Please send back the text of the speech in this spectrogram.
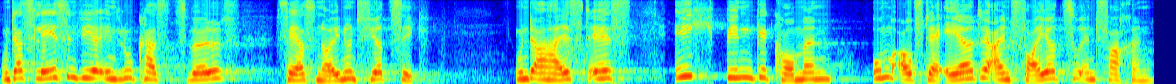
Und das lesen wir in Lukas 12, Vers 49. Und da heißt es, ich bin gekommen, um auf der Erde ein Feuer zu entfachen.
